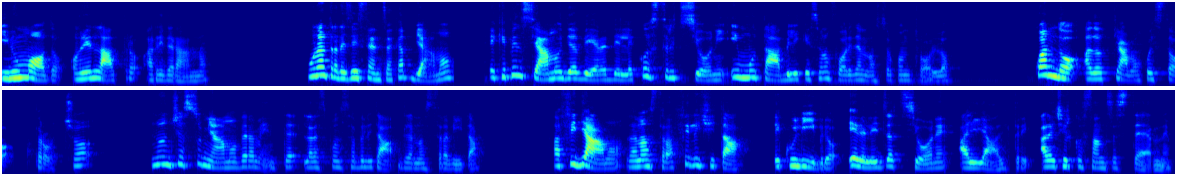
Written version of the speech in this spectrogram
in un modo o nell'altro arriveranno. Un'altra resistenza che abbiamo è che pensiamo di avere delle costrizioni immutabili che sono fuori dal nostro controllo. Quando adottiamo questo approccio non ci assumiamo veramente la responsabilità della nostra vita. Affidiamo la nostra felicità, equilibrio e realizzazione agli altri, alle circostanze esterne.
